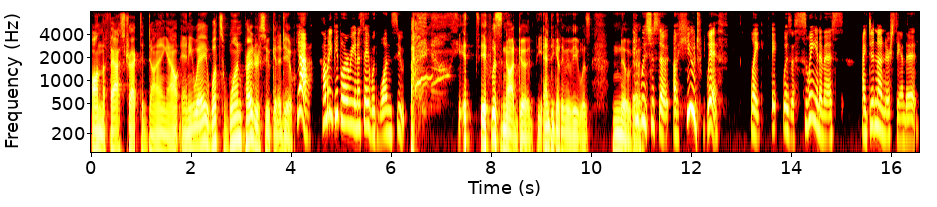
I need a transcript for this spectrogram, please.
on the fast track to dying out anyway, what's one predator suit gonna do? Yeah. How many people are we going to save with one suit? I know. It it was not good. The ending of the movie was no good. It was just a, a huge whiff. Like it was a swing and a miss. I didn't understand it.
